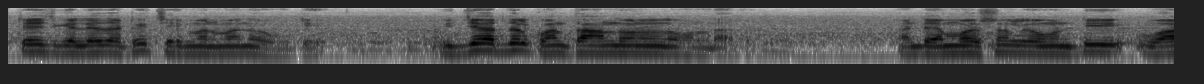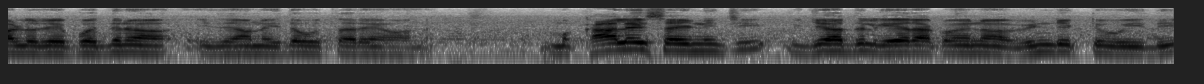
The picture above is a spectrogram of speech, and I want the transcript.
స్టేజ్కి వెళ్ళేటట్టుగా చేయమనమని ఒకటి. విద్యార్థులు కొంత ఆందోళనలో ఉన్నారు. అంటే ఎమోషనల్గా ఉండి వాళ్ళు రేపొద్దున ఇదేమైనా ఇదవుతారేమో అని. మా కాలేజ్ సైడ్ నుంచి విద్యార్థులకు ఏ రకమైన విండిక్టివ్ ఇది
